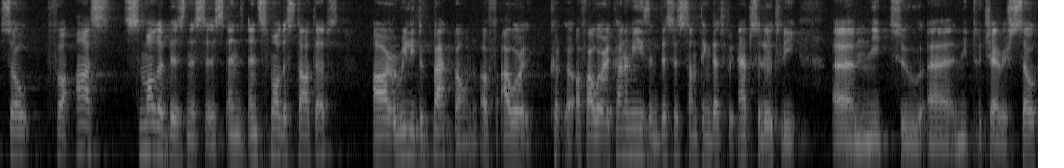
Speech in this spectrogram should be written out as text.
So for us, smaller businesses and, and smaller startups are really the backbone of our of our economies, and this is something that we absolutely um, need to uh, need to cherish. So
